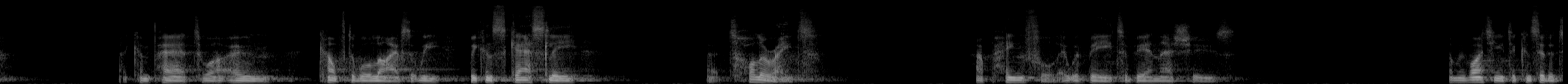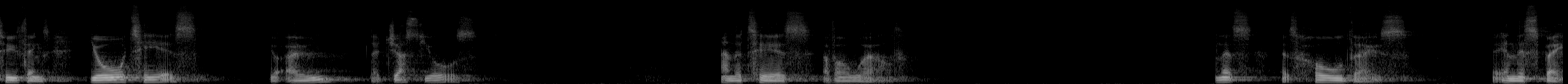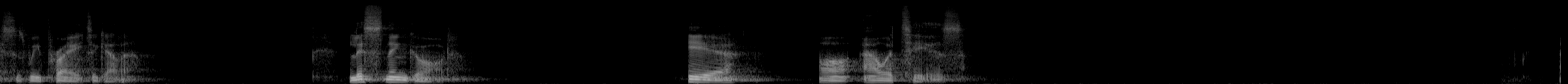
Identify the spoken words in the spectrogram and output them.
compared to our own comfortable lives that we, we can scarcely uh, tolerate how painful it would be to be in their shoes. I'm inviting you to consider two things your tears, your own, they're just yours, and the tears of our world. And let's, let's hold those in this space as we pray together. Listening, God, here are our tears.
